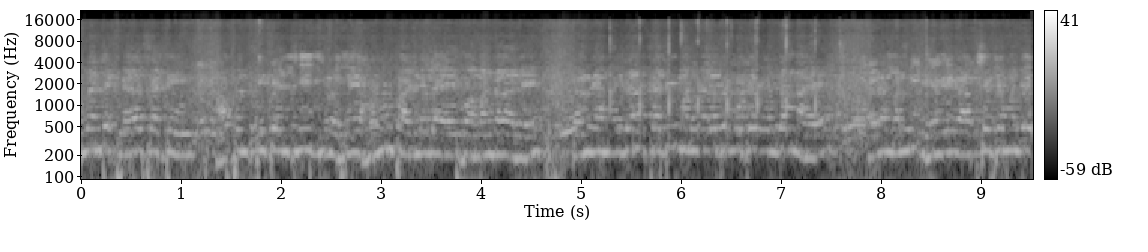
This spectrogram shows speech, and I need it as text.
मुलांच्या खेळासाठी आपण ती त्यांची हे हणून पाडलेलं आहे मंडळाने. कारण या मैदानासाठी मंडळाचं मोठं योगदान आहे. कारण हे अक्षरशः म्हणजे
